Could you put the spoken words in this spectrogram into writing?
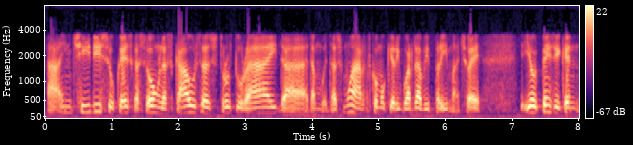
a incidere su quelle che sono le cause strutturali da, da, da smart, come che riguardavi prima. Cioè, io penso che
